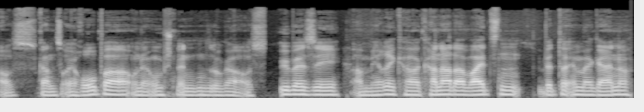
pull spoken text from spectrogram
aus ganz Europa, unter Umständen sogar aus Übersee, Amerika, Kanada Weizen wird da immer gerne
